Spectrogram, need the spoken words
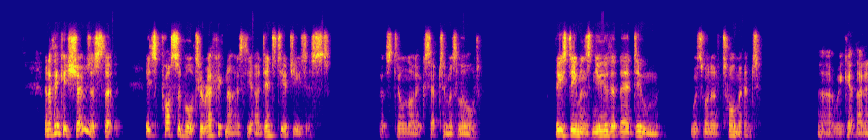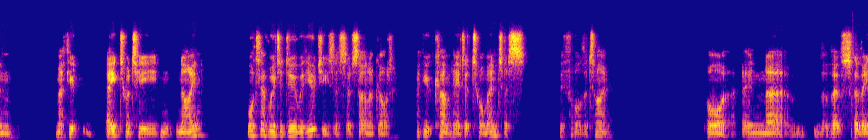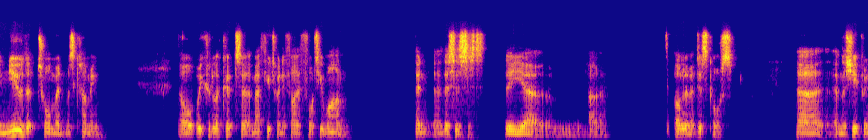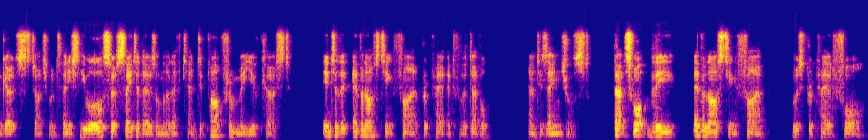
And I think it shows us that it's possible to recognize the identity of Jesus, but still not accept him as Lord. These demons knew that their doom was one of torment. Uh, we get that in Matthew 8 29. What have we to do with you, Jesus, O Son of God? Have you come here to torment us before the time? Or in uh, that, so they knew that torment was coming. Or we could look at uh, Matthew 25 41. Then uh, this is the uh, uh, Olivet Discourse. Uh, and the sheep and goats judgment. Then he, he will also say to those on the left hand, Depart from me, you cursed, into the everlasting fire prepared for the devil and his angels. That's what the everlasting fire was prepared for.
